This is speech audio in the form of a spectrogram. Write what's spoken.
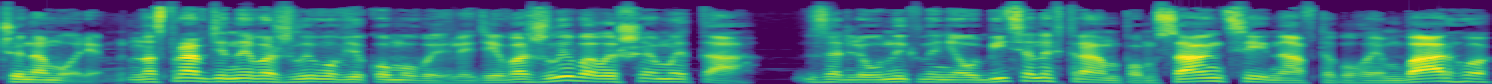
чи на морі. Насправді не важливо в якому вигляді, важлива лише мета задля уникнення обіцяних Трампом санкцій, нафтового ембарго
